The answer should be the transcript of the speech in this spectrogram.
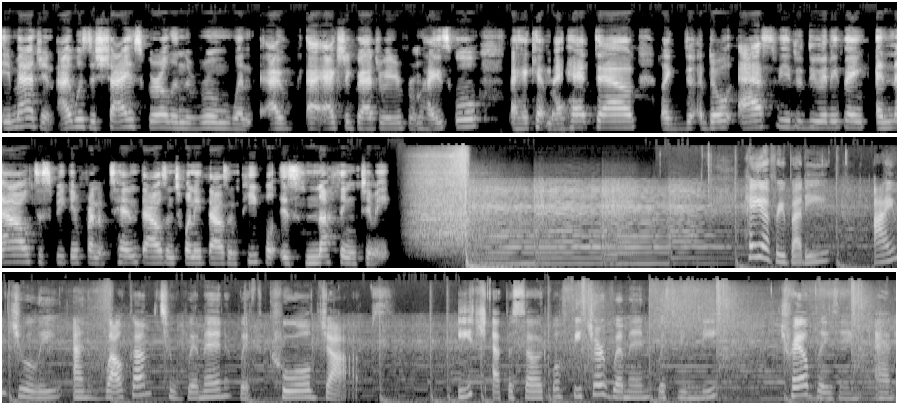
Imagine I was the shyest girl in the room when I, I actually graduated from high school. I had kept my head down, like, d- don't ask me to do anything. And now to speak in front of 10,000, 20,000 people is nothing to me. Hey, everybody. I'm Julie, and welcome to Women with Cool Jobs. Each episode will feature women with unique, trailblazing, and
